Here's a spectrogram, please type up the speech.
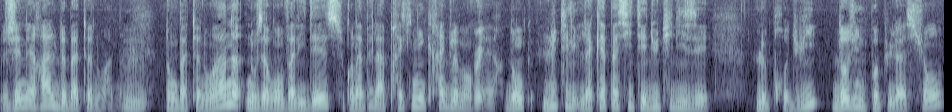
général de Baton One. Mhm. Donc Baton One, nous avons validé ce qu'on appelle la préclinique réglementaire. Donc la capacité d'utiliser le produit dans une population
